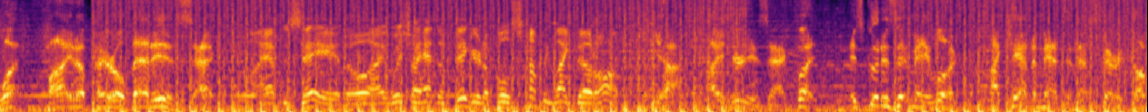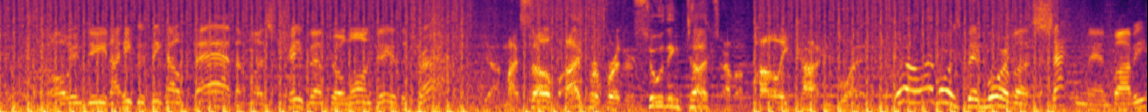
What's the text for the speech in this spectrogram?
What fine apparel that is, Zach. I have to say, though, I wish I had the figure to pull something like that off. Yeah, I hear you, Zach, but as good as it may look, I can't imagine that's very comfortable. Oh, indeed. I hate to think how bad that must chafe after a long day at the track. Yeah, myself, I prefer the soothing touch of a poly cotton blend. Well, I've always been more of a satin man, Bobby.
